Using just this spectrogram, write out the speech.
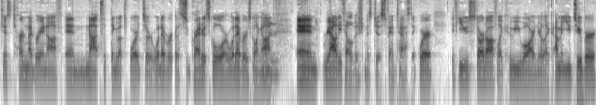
just turn my brain off and not to think about sports or whatever, uh, graduate school or whatever is going on. Mm-hmm. And reality television is just fantastic. Where if you start off like who you are and you're like, I'm a YouTuber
